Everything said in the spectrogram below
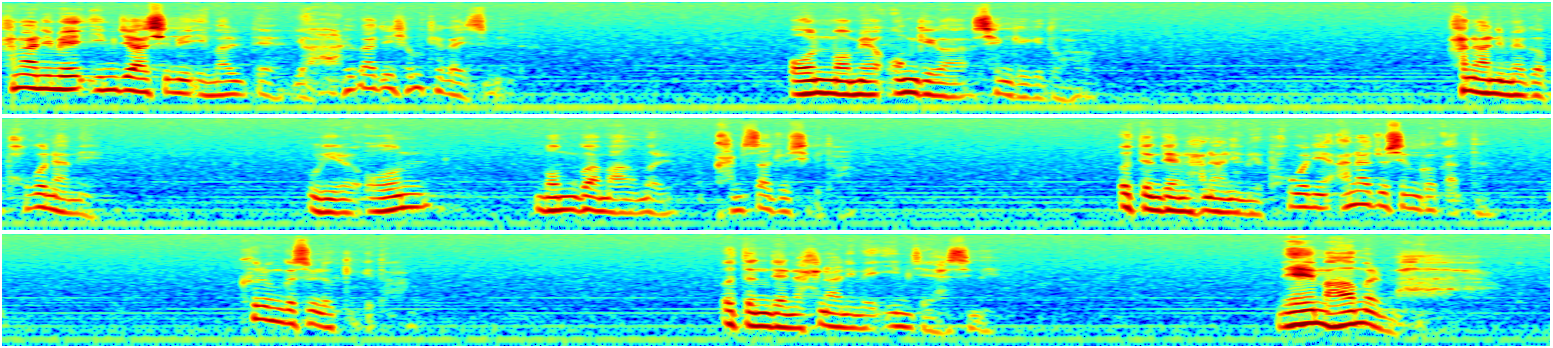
하나님의 임재하심이 임할 때 여러 가지 형태가 있습니다. 온 몸에 온기가 생기기도 하고 하나님의 그 포근함이 우리를 온 몸과 마음을 감싸 주시기도 하고 어떤 데는 하나님의 포근히 안아 주시는 것 같은 그런 것을 하고 어떤 데는 하나님의 임재하심이 내 마음을 막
